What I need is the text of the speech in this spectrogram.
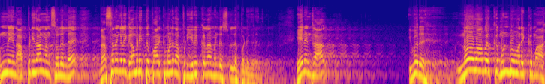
உண்மை என்று அப்படிதான் நான் சொல்லலை. வசனங்களை கவனித்து பார்க்கும் பொழுது அப்படி இருக்கலாம் என்று சொல்லப்படுகிறது. ஏனென்றால் இவர் நோவாவுக்கு முன்பு வரைக்குமாக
